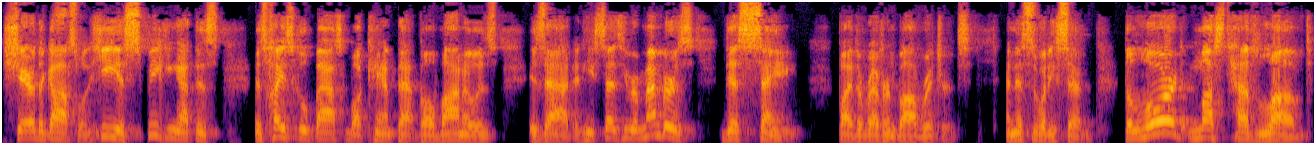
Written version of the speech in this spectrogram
share the gospel. He is speaking at this, this high school basketball camp that Valvano is, is at. And he says he remembers this saying by the Reverend Bob Richards. And this is what he said The Lord must have loved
